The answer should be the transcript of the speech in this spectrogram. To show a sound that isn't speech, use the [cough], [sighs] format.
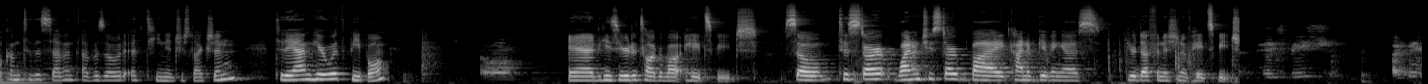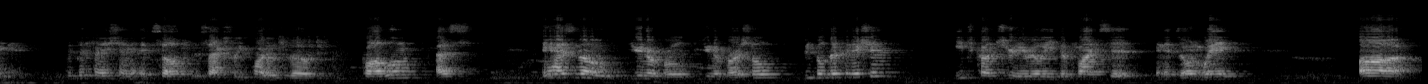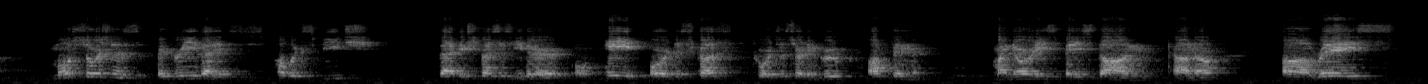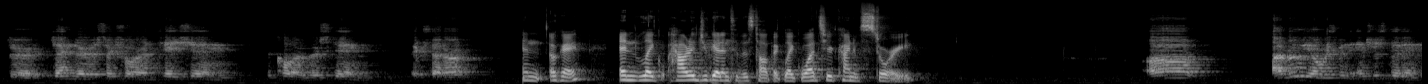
welcome to the seventh episode of Teen Introspection. Today I'm here with Pipo, Hello. and he's here to talk about hate speech. So, to start, why don't you start by kind of giving us your definition of hate speech? Hate speech, I think the definition itself is actually part of the problem, as it has no universal, universal legal definition. Each country really defines it in its own way. Uh, most sources agree that it's public speech either hate or disgust towards a certain group, often minorities based on, I don't know, uh, race, their gender, sexual orientation, the color of their skin, etc. And okay, and like, how did you get into this topic? Like, what's your kind of story? Uh, I've really always been interested in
